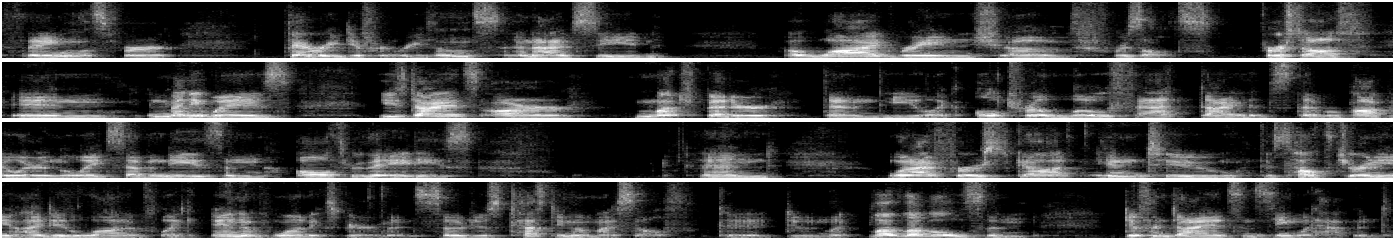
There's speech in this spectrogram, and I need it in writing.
things for very different reasons, and I've seen a wide range of results. First off, in in many ways, these diets are much better than the like ultra low fat diets that were popular in the late 70s and all through the 80s. And when I first got into this health journey, I did a lot of like N of one experiments. So just testing on myself to doing like blood levels and different diets and seeing what happened.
